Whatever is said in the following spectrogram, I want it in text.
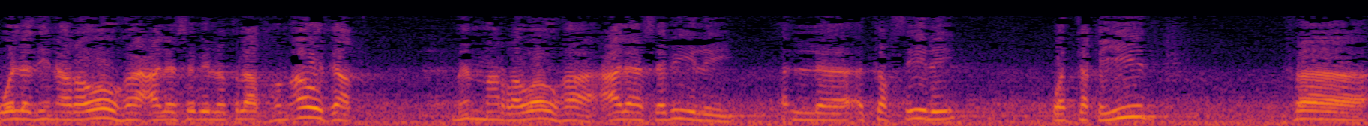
والذين رووها على سبيل الإطلاق هم أوثق. ممن رووها على سبيل التفصيل والتقييد ف آه،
